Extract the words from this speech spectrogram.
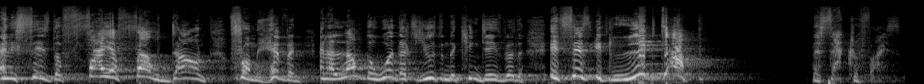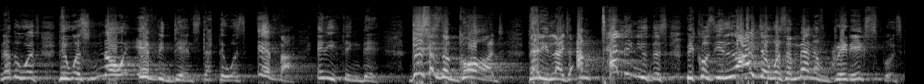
And he says, The fire fell down from heaven. And I love the word that's used in the King James Version. It says, It licked up the sacrifice. In other words, there was no evidence that there was ever anything there. This is the God that Elijah. I'm telling you this because Elijah was a man of great exploits.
